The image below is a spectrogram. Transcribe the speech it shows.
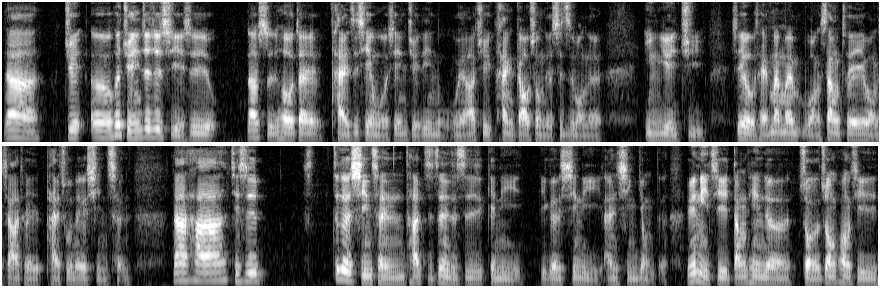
那决呃会决定这日期也是那时候在排之前，我先决定我要去看高雄的狮子王的音乐剧，所以我才慢慢往上推、往下推，排出那个行程。那它其实这个行程它只真的只是给你一个心理安心用的，因为你其实当天的走的状况，其实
